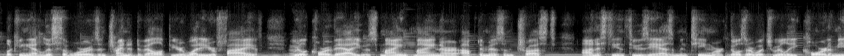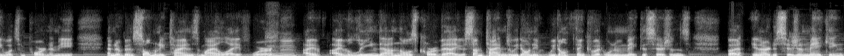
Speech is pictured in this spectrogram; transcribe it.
looking at lists of words and trying to develop your what are your 5 mm. real core values. Mine mine are optimism, trust, honesty, enthusiasm, and teamwork. Those are what's really core to me, what's important to me. And there have been so many times in my life where mm-hmm. I've I've leaned on those core values. Sometimes we don't even, we don't think of it when we make decisions, but in our decision making,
